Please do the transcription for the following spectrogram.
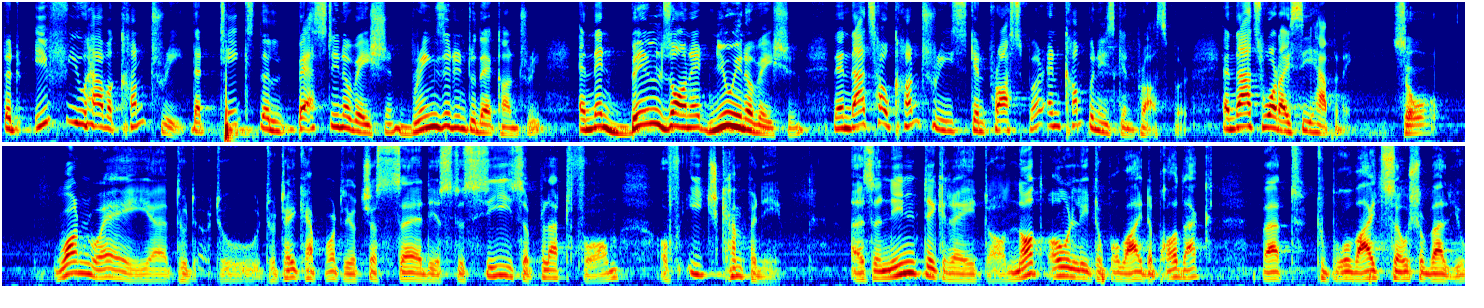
that if you have a country that takes the best innovation, brings it into their country, and then builds on it new innovation, then that's how countries can prosper and companies can prosper. And that's what I see happening. So one way uh, to, to, to take up what you just said is to see the platform of each company as an integrator, not only to provide a product, but to provide social value.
